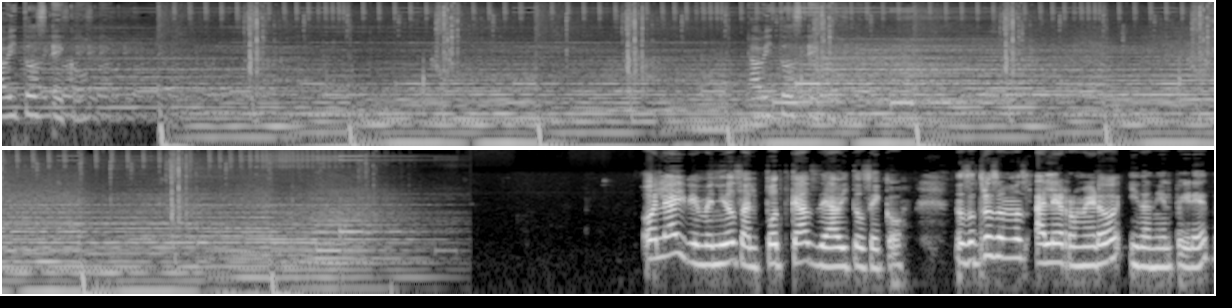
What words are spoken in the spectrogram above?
Hábitos eco. Hábitos eco. Hola y bienvenidos al podcast de Hábitos Eco. Nosotros somos Ale Romero y Daniel Peiret.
